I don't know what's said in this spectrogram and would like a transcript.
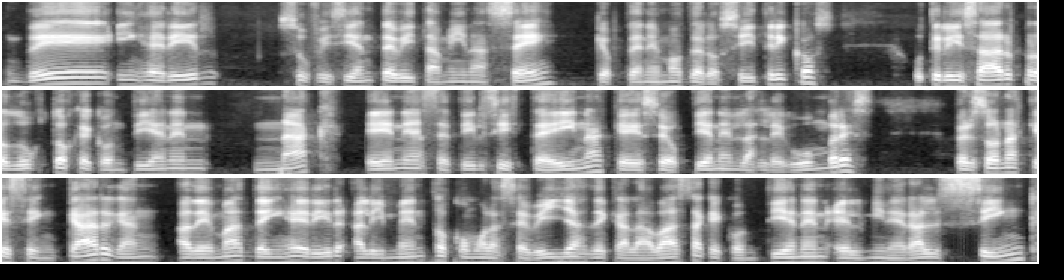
de ingerir suficiente vitamina C que obtenemos de los cítricos, utilizar productos que contienen NAC, N-acetilcisteína, que se obtiene en las legumbres, personas que se encargan, además de ingerir alimentos como las semillas de calabaza que contienen el mineral zinc,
